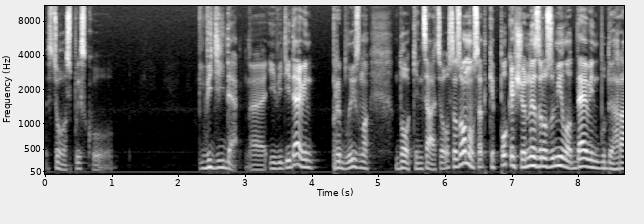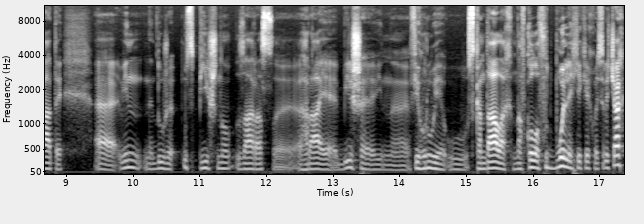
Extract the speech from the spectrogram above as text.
з цього списку відійде. І відійде він приблизно до кінця цього сезону. Все-таки поки що не зрозуміло, де він буде грати. Е, Він не дуже успішно зараз е, грає. Більше він е, фігурує у скандалах навколо футбольних якихось речах.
